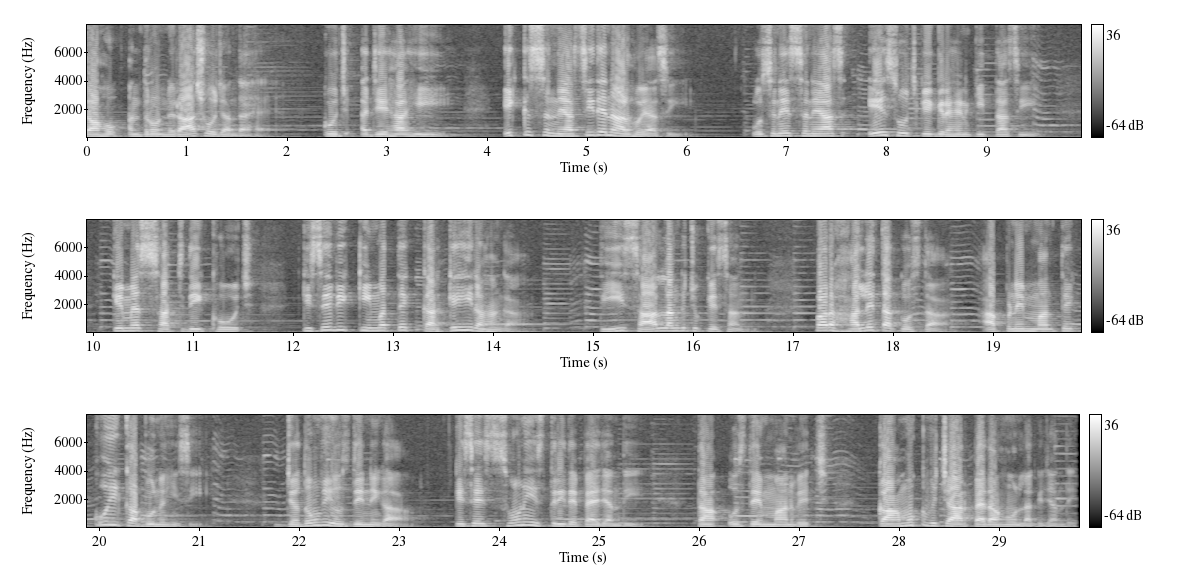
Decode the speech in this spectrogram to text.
ਤਾਂ ਉਹ ਅੰਦਰੋਂ ਨਿਰਾਸ਼ ਹੋ ਜਾਂਦਾ ਹੈ। ਕੁਝ ਅਜਿਹਾ ਹੀ ਇੱਕ ਸੰਨਿਆਸੀ ਦੇ ਨਾਲ ਹੋਇਆ ਸੀ। ਉਸਨੇ ਸੰਨਿਆਸ ਇਹ ਸੋਚ ਕੇ ਗ੍ਰਹਿਣ ਕੀਤਾ ਸੀ ਕਿ ਮੈਂ ਸੱਚ ਦੀ ਖੋਜ ਕਿਸੇ ਵੀ ਕੀਮਤ ਤੇ ਕਰਕੇ ਹੀ ਰਹਾਂਗਾ। 30 ਸਾਲ ਲੰਘ ਚੁੱਕੇ ਸਨ, ਪਰ ਹਾਲੇ ਤੱਕ ਉਸ ਦਾ ਆਪਣੇ ਮਨ ਤੇ ਕੋਈ ਕਾਬੂ ਨਹੀਂ ਸੀ। ਜਦੋਂ ਵੀ ਉਸ ਦੀ ਨਿਗਾਹ ਕਿਸੇ ਸੋਹਣੀ ਇਸਤਰੀ ਤੇ ਪੈ ਜਾਂਦੀ, ਤਾਂ ਉਸ ਦੇ ਮਨ ਵਿੱਚ ਕਾਮੁਕ ਵਿਚਾਰ ਪੈਦਾ ਹੋਣ ਲੱਗ ਜਾਂਦੇ।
